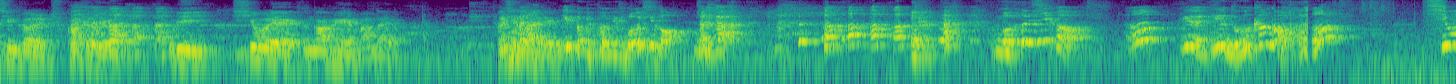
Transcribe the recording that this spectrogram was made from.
되신 걸 축하드려요. 우리 10월에 건강하게 만나요. 당신 봐야 되겠네. 이거 여기 뭐시고? 잠깐. 뭐시고? 어? 이거 이거 누구 거고? 어? 10월?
